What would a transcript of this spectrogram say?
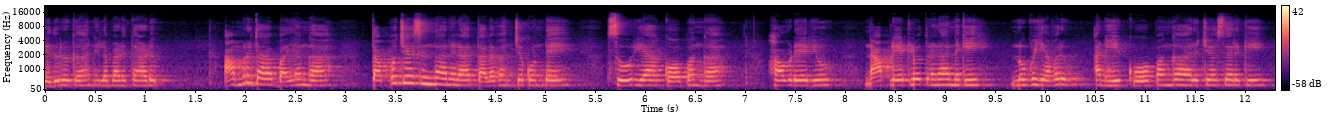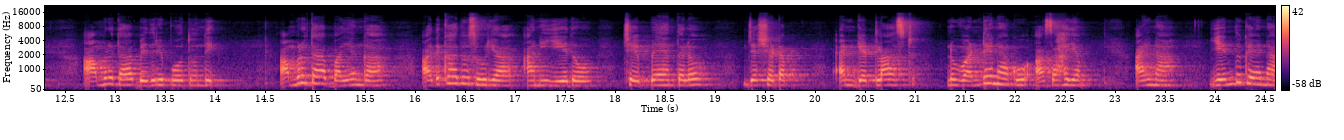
ఎదురుగా నిలబడతాడు. అమృత భయంగా తప్పు చేసిందానిలా తల వంచుకుంటే సూర్య కోపంగా హౌడేర్ యూ నా ప్లేట్లో తినడానికి నువ్వు ఎవరు? అని కోపంగా అరిచేసరికి అమృత బెదిరిపోతుంది. అమృత భయంగా అది కాదు సూర్య అని ఏదో చెప్పేంతలో just shut up and get lost నువ్వంటే నాకు అసహ్యం. అయినా ఎందుకే నా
